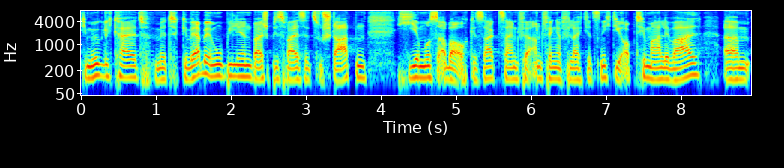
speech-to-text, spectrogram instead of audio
die Möglichkeit, mit Gewerbeimmobilien beispielsweise zu starten. Hier muss aber auch gesagt sein, für Anfänger vielleicht jetzt nicht die optimale Wahl. Ähm,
